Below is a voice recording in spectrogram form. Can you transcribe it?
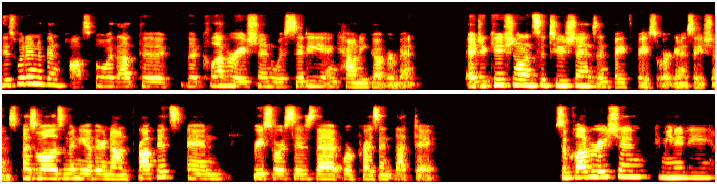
This wouldn't have been possible without the, the collaboration with city and county government, educational institutions, and faith-based organizations, as well as many other nonprofits and resources that were present that day. So collaboration, community,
